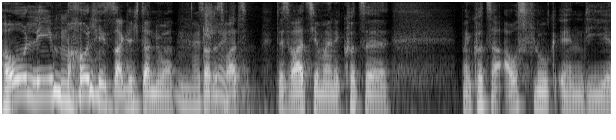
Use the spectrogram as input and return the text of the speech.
Holy moly, sage ich da nur. Nicht so, das war, jetzt, das war jetzt hier meine kurze, mein kurzer Ausflug in die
